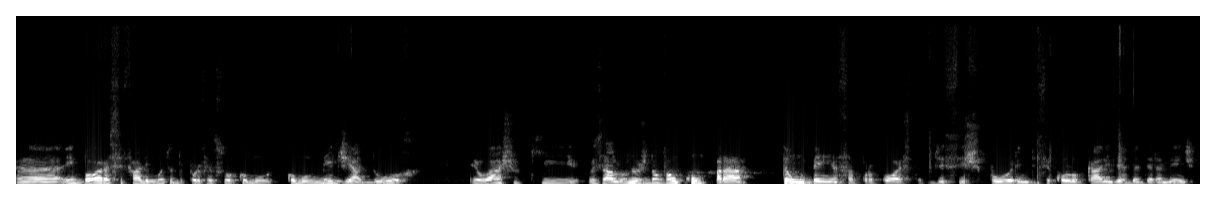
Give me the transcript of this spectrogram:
uh, embora se fale muito do professor como, como mediador, eu acho que os alunos não vão comprar tão bem essa proposta de se exporem, de se colocarem verdadeiramente,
